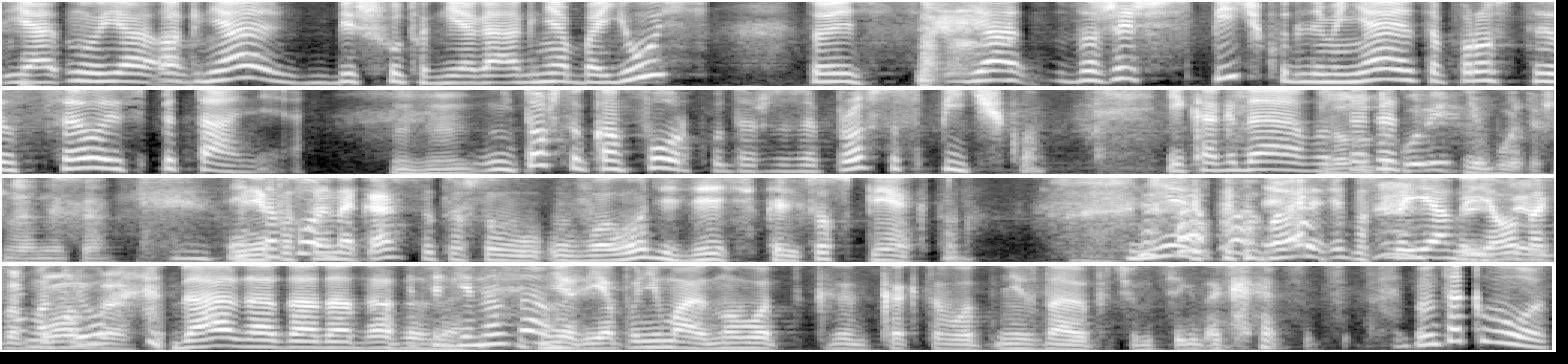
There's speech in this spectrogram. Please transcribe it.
Я, ну, я огня, без шуток, я огня боюсь. То есть я зажечь спичку для меня это просто целое испытание. Мгм. Не то, что комфорку даже, зажечь, просто спичку. И когда вот Зато ты этот... курить не будешь наверняка. Мне это постоянно польза. кажется, то, что у у Володи здесь кольцо спектр. Нет, Знаешь, это, постоянно я вот так смотрю. Да, да, да, да, да, это динозавр. Нет, я понимаю, но вот как-то вот не знаю, почему всегда кажется. Ну так вот,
